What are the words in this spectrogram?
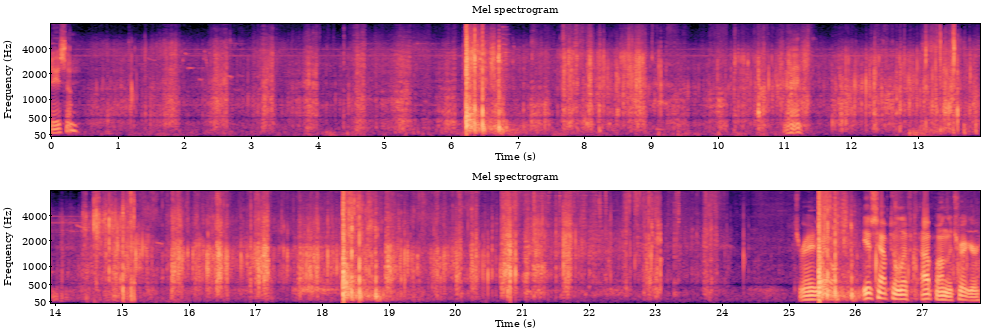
To do some? Go ahead. ready to go. You just have to lift up on the trigger.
